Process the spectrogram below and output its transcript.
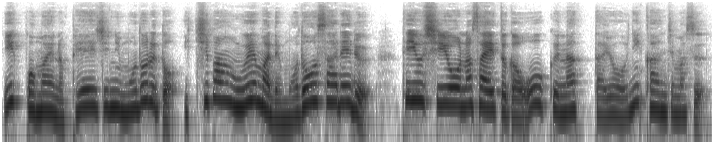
1個前のページに戻ると一番上まで戻されるっていう仕様のサイトが多くなったように感じます。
